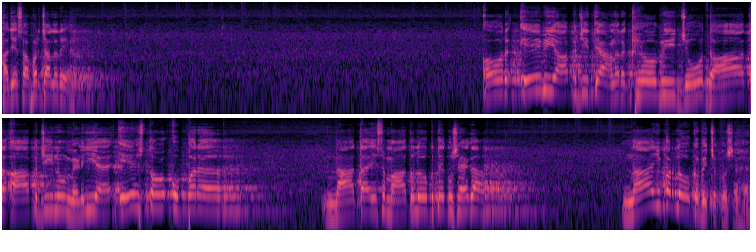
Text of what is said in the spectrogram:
ਹਜੇ ਸਫ਼ਰ ਚੱਲ ਰਿਹਾ। ਔਰ ਇਹ ਵੀ ਆਪ ਜੀ ਧਿਆਨ ਰੱਖਿਓ ਵੀ ਜੋ ਦਾਤ ਆਪ ਜੀ ਨੂੰ ਮਿਲੀ ਹੈ, ਇਸ ਤੋਂ ਉੱਪਰ ਨਾ ਤਾਂ ਇਸ ਮਾਤ ਲੋਕ ਤੇ ਕੁਝ ਹੈਗਾ। ਨਾ ਹੀ ਪਰਲੋਕ ਵਿੱਚ ਕੁਛ ਹੈ।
